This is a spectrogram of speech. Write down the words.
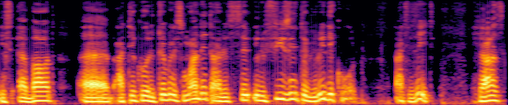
It's about uh, retrieving his mandate and refusing to be ridiculed. That is it. He has,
